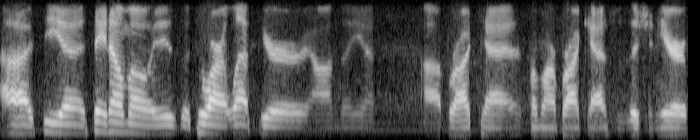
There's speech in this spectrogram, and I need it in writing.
Uh, see, uh, St. Elmo is uh, to our left here on the uh, uh, broadcast, from our broadcast position here.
